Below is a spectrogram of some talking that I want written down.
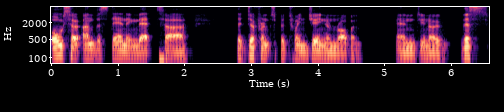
also understanding that uh, the difference between Gene and Robin and you know this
